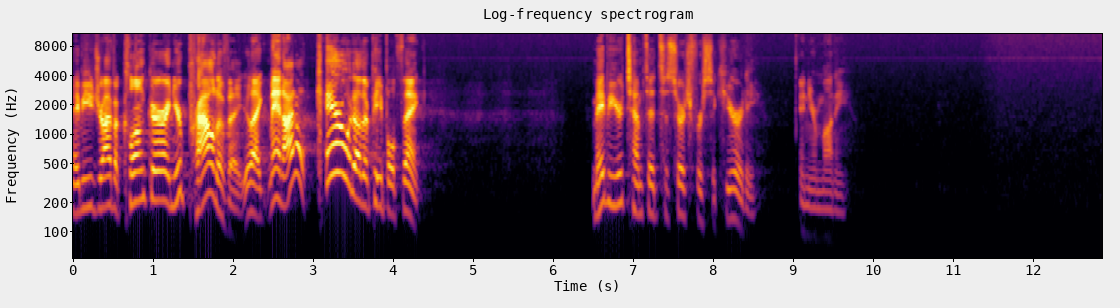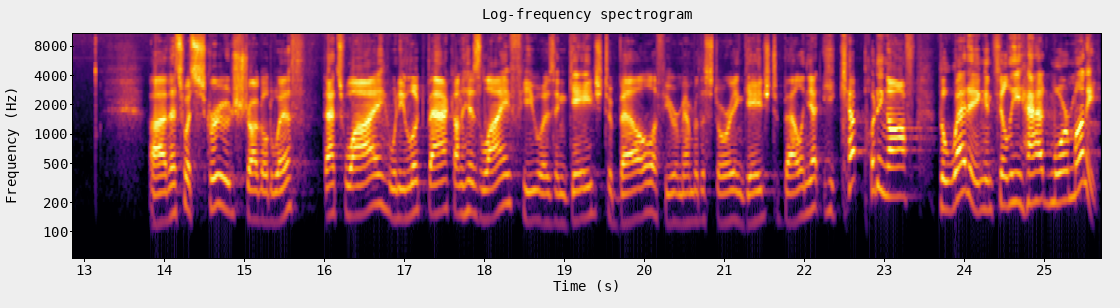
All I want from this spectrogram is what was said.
Maybe you drive a clunker and you're proud of it. You're like, man, I don't care what other people think. Maybe you're tempted to search for security in your money. Uh, that's what Scrooge struggled with. That's why, when he looked back on his life, he was engaged to Belle, if you remember the story, engaged to Belle, and yet he kept putting off the wedding until he had more money.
